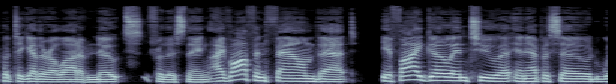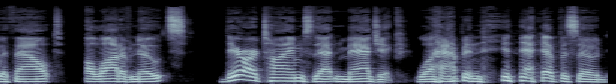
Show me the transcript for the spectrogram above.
put together a lot of notes for this thing. I've often found that if I go into a, an episode without a lot of notes, there are times that magic will happen in that episode.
